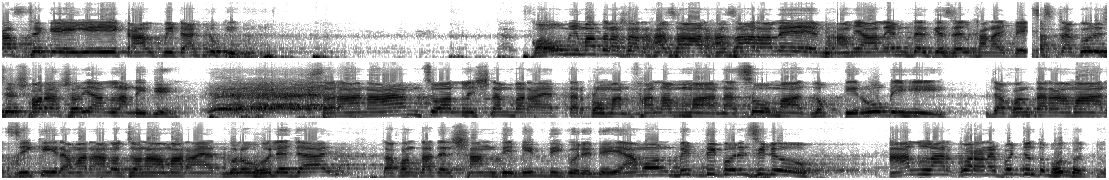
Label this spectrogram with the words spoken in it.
কাছ থেকে এই কালপিট আসলো কি? কওমি মাদ্রাসার হাজার হাজার আলেম, আমি আলেমদেরকে জেলখানায় পেয়ে চেষ্টা করেছে সরাসরি আল্লাহ নিজে। সারানাম চুয়াল্লিশ নাম্বার আয়াত তার প্রমাণ। ফালাম্মা নাসোমা লুক্তি রুবিহি। যখন তারা আমার জিকির, আমার আলোচনা, আমার আয়াতগুলো ভুলে যায়, তখন তাদের শান্তি বৃদ্ধি করে দেয়। এমন বৃদ্ধি করেছিল, আল্লাহর কোরআনে পর্যন্ত ভুল ধরতো।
